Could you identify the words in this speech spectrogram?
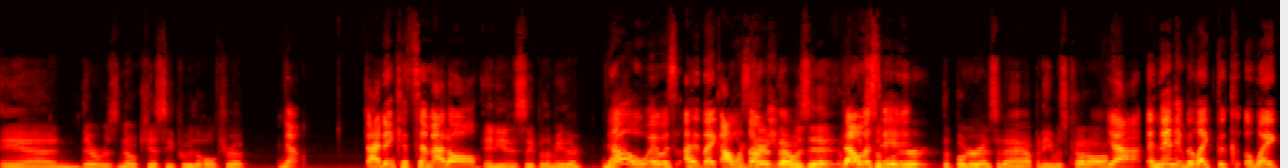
and there was no kissy poo the whole trip. No, I didn't kiss him at all. And you didn't sleep with him either. No, it was I like I was You said- already that was it. that Once was the it. booger the booger incident happened, he was cut off. Yeah, and then it, but like the like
